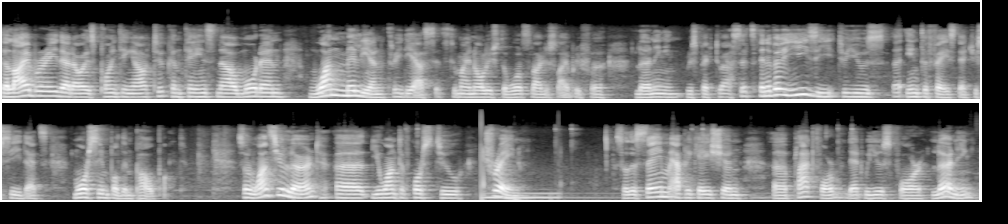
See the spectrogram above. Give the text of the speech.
The library that I was pointing out to contains now more than 1 million 3D assets. To my knowledge, the world's largest library for learning in respect to assets, and a very easy to use uh, interface that you see that's more simple than PowerPoint. So once you learned, uh, you want, of course, to train. So the same application uh, platform that we use for learning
